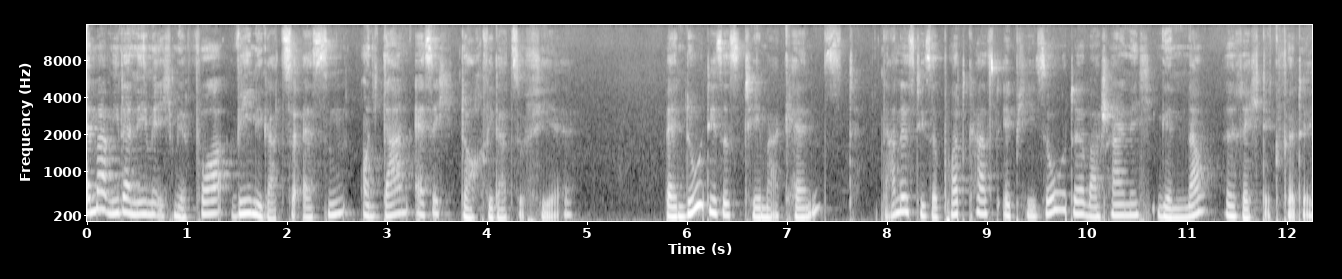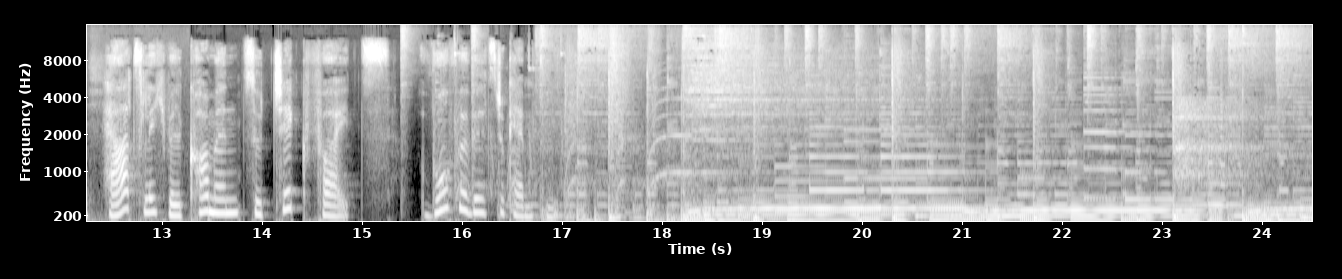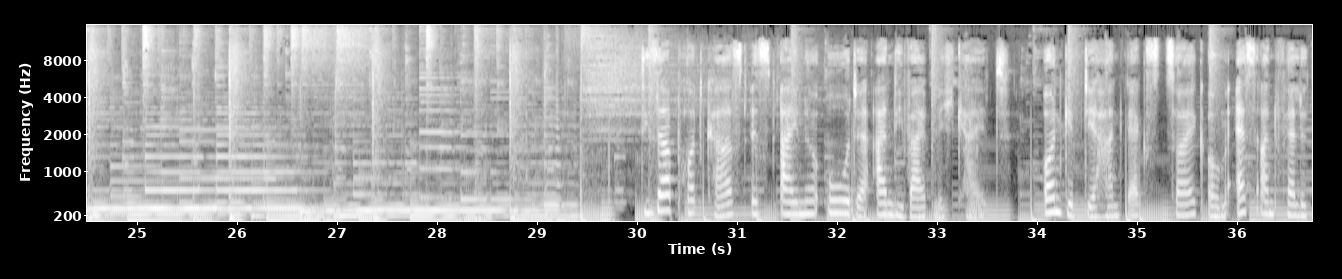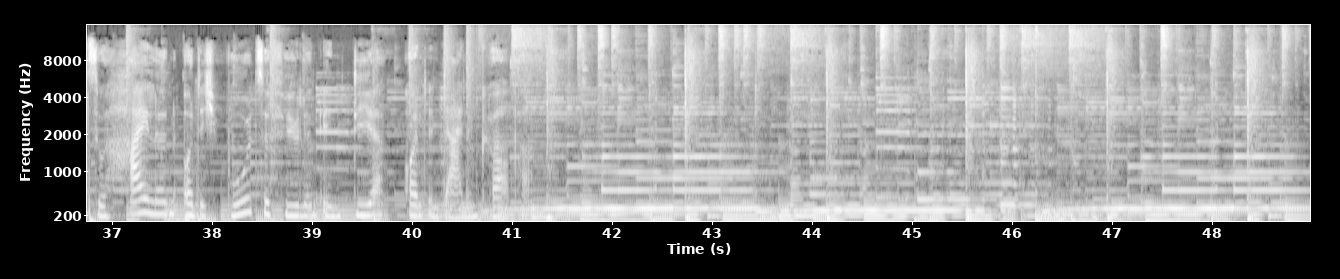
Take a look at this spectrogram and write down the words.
Immer wieder nehme ich mir vor, weniger zu essen und dann esse ich doch wieder zu viel. Wenn du dieses Thema kennst, dann ist diese Podcast-Episode wahrscheinlich genau richtig für dich. Herzlich willkommen zu Chick Fights. Wofür willst du kämpfen? Dieser Podcast ist eine Ode an die Weiblichkeit und gibt dir Handwerkszeug, um Essanfälle zu heilen und dich wohlzufühlen in dir und in deinem Körper.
